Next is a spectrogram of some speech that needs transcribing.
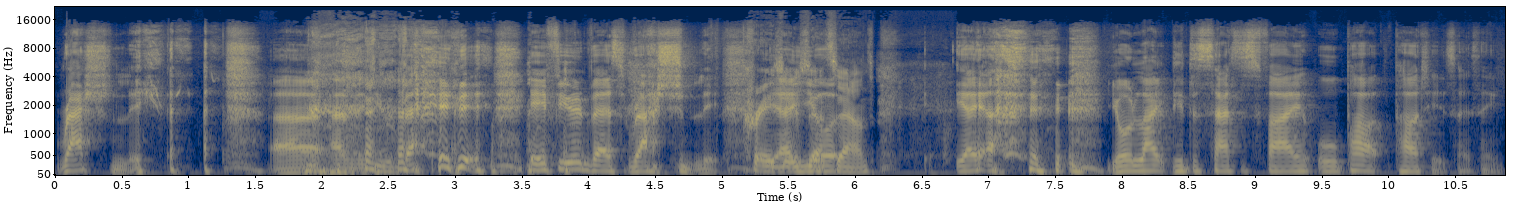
rationally. uh, and if you, if you invest rationally, crazy yeah, as that sounds, yeah, yeah, you're likely to satisfy all part, parties. I think.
